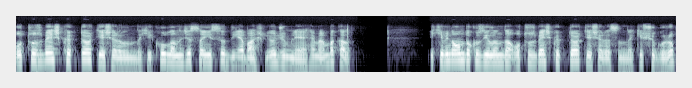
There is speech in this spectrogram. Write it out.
35-44 yaş aralığındaki kullanıcı sayısı diye başlıyor cümleye. Hemen bakalım. 2019 yılında 35-44 yaş arasındaki şu grup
